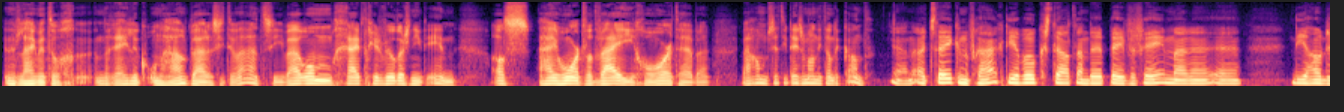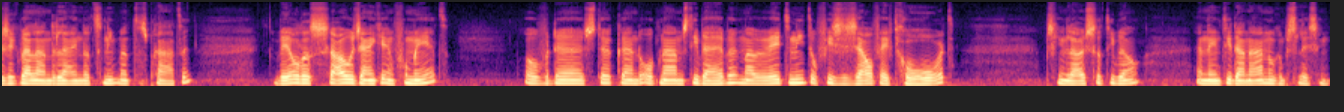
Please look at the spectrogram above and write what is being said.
Het lijkt me toch een redelijk onhoudbare situatie. Waarom grijpt Geert Wilders niet in? Als hij hoort wat wij gehoord hebben, waarom zet hij deze man niet aan de kant? Ja, een uitstekende vraag. Die hebben we ook gesteld aan de PVV, maar uh, die houden zich wel aan de lijn dat ze niet met ons praten. Wilders zou zijn geïnformeerd over de stukken en de opnames die wij hebben, maar we weten niet of hij ze zelf heeft gehoord. Misschien luistert hij wel en neemt hij daarna nog een beslissing.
